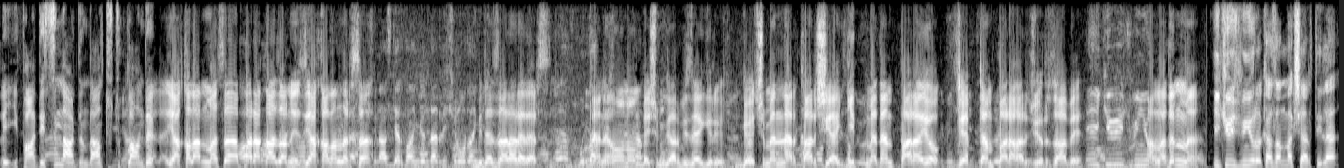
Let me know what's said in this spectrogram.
ve ifadesinin ardından tutuklandı. Yakalanmasa para kazanıyoruz. Yakalanırsa asker falan gönderdiği için oradan bir de zarar edersin. Yani 10-15 milyar bize giriyor. Göçmenler karşıya gitmeden para yok. Cepten para harcıyoruz abi. 2-3 bin euro. Anladın mı? 2-3 bin euro kazanmak şartıyla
